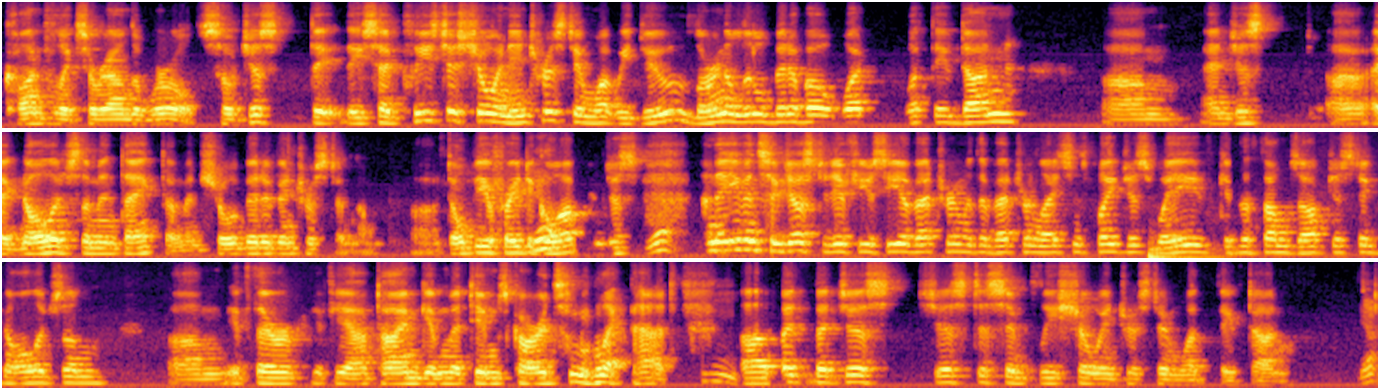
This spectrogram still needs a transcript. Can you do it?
conflicts around the world. So just they, they said, please just show an interest in what we do, learn a little bit about what, what they've done, um, and just uh, acknowledge them and thank them and show a bit of interest in them. Uh, don't be afraid to go up and just Yeah. and they even suggested if you see a veteran with a veteran license plate, just wave, give the thumbs up, just acknowledge them. Um, if they're if you have time, give them a Tim's card, something like that. Hmm. Uh, but but just just to simply show interest in what they've done. Yeah,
